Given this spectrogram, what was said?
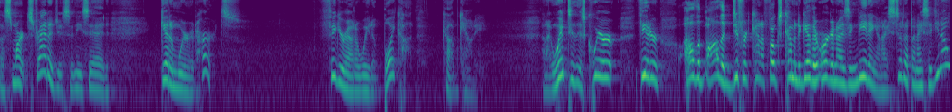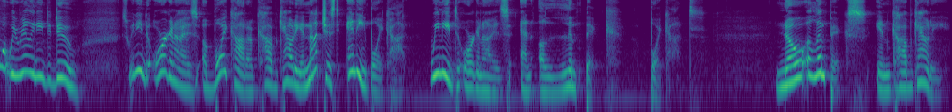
a smart strategist. And he said, Get him where it hurts. Figure out a way to boycott Cobb County. And I went to this queer theater, all the, all the different kind of folks coming together, organizing meeting. And I stood up and I said, You know what we really need to do? So we need to organize a boycott of Cobb County, and not just any boycott. We need to organize an Olympic boycott no Olympics in Cobb County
